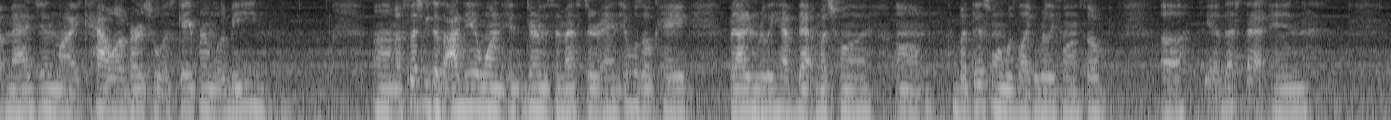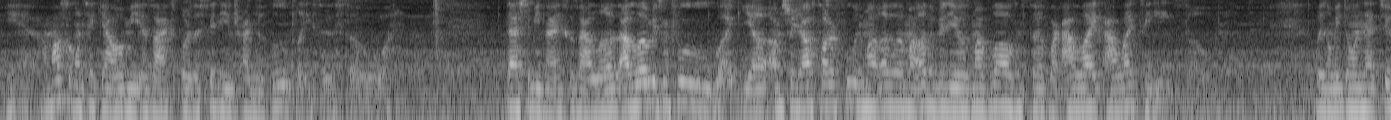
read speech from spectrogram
imagine like how a virtual escape room would be. Um, especially because I did one in, during the semester and it was okay, but I didn't really have that much fun. Um, but this one was like really fun. So uh, yeah, that's that. And yeah, I'm also gonna take y'all with me as I explore the city and try new food places. So that should be nice because I love I love me some food. Like yeah, I'm sure y'all saw the food in my other my other videos, my vlogs and stuff. Like I like I like to eat, so we're gonna be doing that too.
